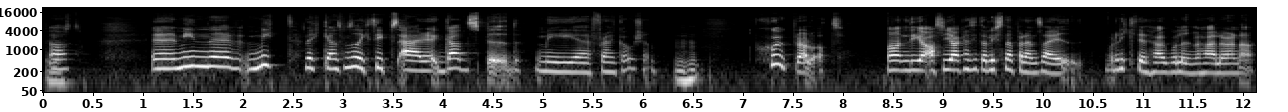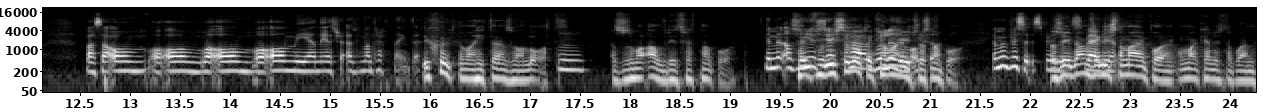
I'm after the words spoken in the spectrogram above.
Ja. Eh, Min, eh, mitt veckans musiktips är Godspeed med Frank Ocean. Mhm. Sjukt bra låt. Man, jag, alltså jag kan sitta och lyssna på den så i riktigt hög volym med hörlurarna. Bara så om och om och om och om igen. Jag tror, att man tröttnar inte. Det är sjukt när man hittar en sån låt. Alltså som man aldrig tröttnar på. Nej, men alltså För- just, för just vissa låtar hög kan man ju också. tröttna på. Ja men precis. precis Alltså ibland så lyssnar man ju på den och man kan lyssna på den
